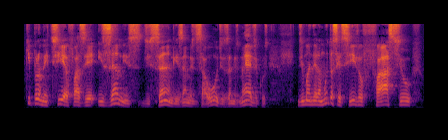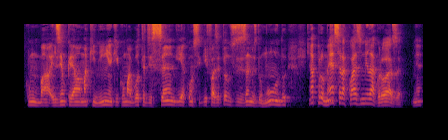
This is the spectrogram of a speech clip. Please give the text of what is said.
que prometia fazer exames de sangue, exames de saúde, exames médicos, de maneira muito acessível, fácil, com uma, eles iam criar uma maquininha que com uma gota de sangue ia conseguir fazer todos os exames do mundo. A promessa era quase milagrosa. Né?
